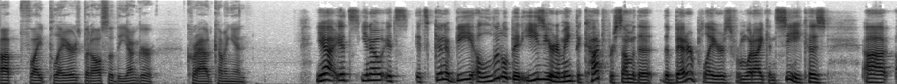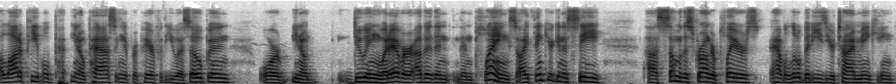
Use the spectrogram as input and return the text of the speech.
top flight players, but also the younger crowd coming in. Yeah, it's you know it's it's going to be a little bit easier to make the cut for some of the the better players from what I can see because uh, a lot of people you know passing to prepare for the U.S. Open or you know doing whatever other than than playing. So I think you're going to see uh, some of the stronger players have a little bit easier time making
